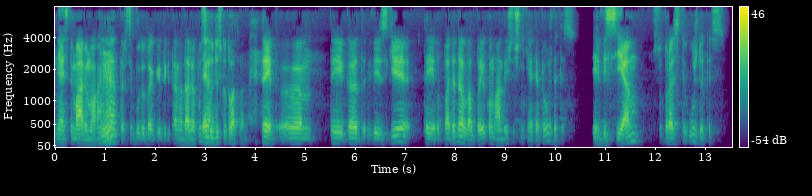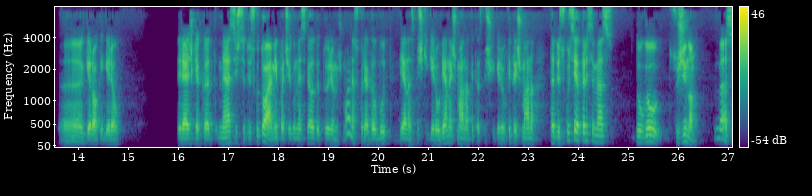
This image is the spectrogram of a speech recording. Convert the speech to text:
neestimavimo, ar ne, mm. tarsi būtų ta, ta kita medalio pusė. Jeigu diskutuotumėm. Taip, um, tai kad visgi tai padeda labai komandai išsišnekėti apie užduotis ir visiems suprasti užduotis uh, gerokai geriau. Tai reiškia, kad mes išsidiskutuojam, ypač jeigu mes vėlgi turim žmonės, kurie galbūt vienas biški geriau vieną išmano, kitas biški geriau kitą išmano. Ta diskusija tarsi mes daugiau sužinom mes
